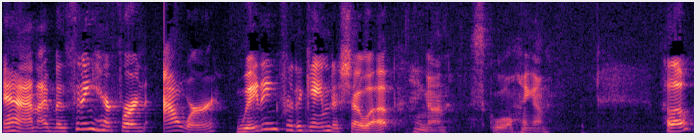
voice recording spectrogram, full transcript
And I've been sitting here for an hour waiting for the game to show up. Hang on. school. Hang on. Hello?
